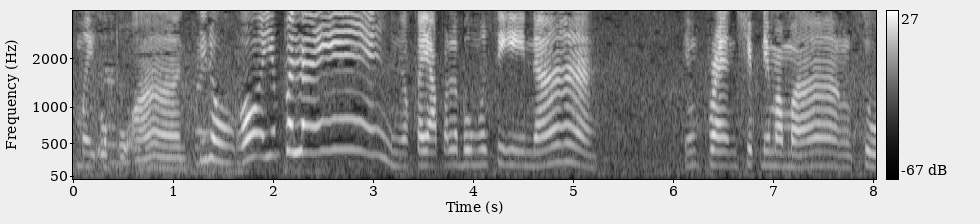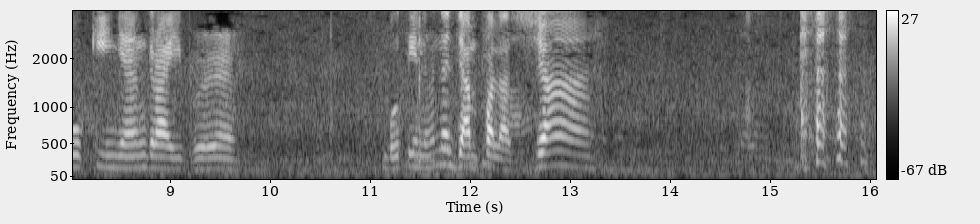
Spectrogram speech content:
May upuan. Sino? Oh, ayan pala eh. Kaya pala bumusina. Yung friendship ni Mamang, suki niya ang driver. Buti no, nandiyan pala siya.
